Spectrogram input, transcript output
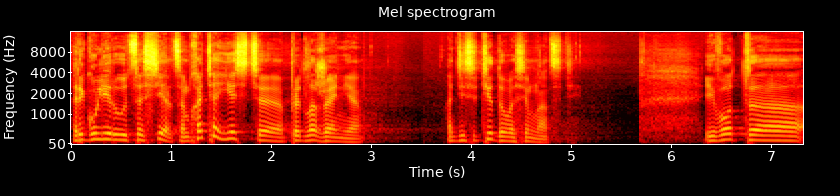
регулируется сердцем. Хотя есть э, предложение от 10 до 18. И вот э,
